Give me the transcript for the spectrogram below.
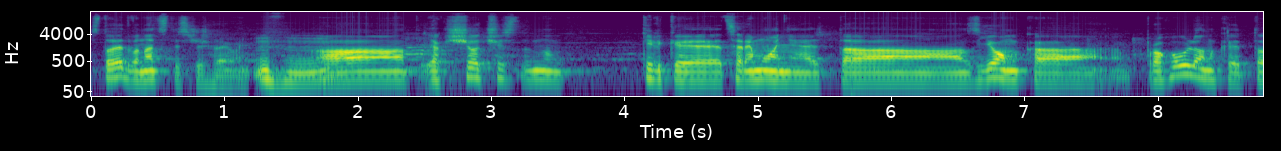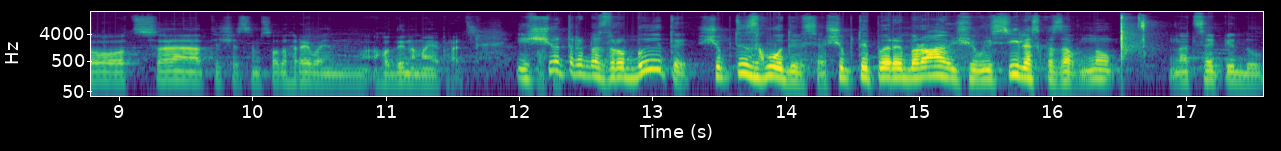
стоїть 12 тисяч гривень. Угу. А якщо чис- ну, тільки церемонія та зйомка прогулянки, то це 1700 гривень година моєї праці. І що треба зробити, щоб ти згодився, щоб ти перебираючи весілля сказав, ну на це піду.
